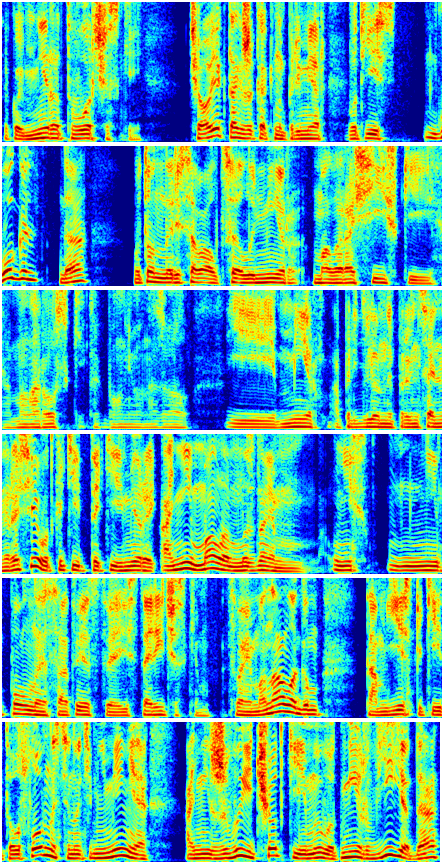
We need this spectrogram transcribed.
такой миротворческий человек, так же, как, например, вот есть Гоголь, да, вот он нарисовал целый мир малороссийский, малоросский, как бы он его назвал, и мир определенной провинциальной России, вот какие-то такие миры, они мало, мы знаем, у них не полное соответствие историческим своим аналогам, там есть какие-то условности, но тем не менее они живые, четкие, и мы вот мир Вия, да,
